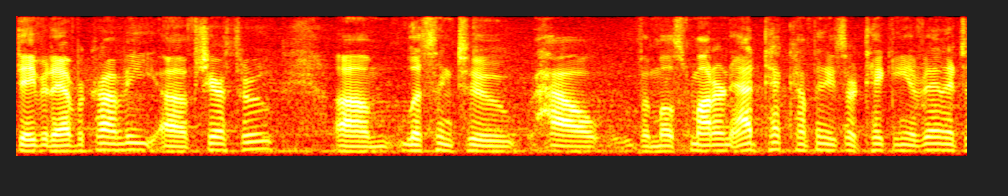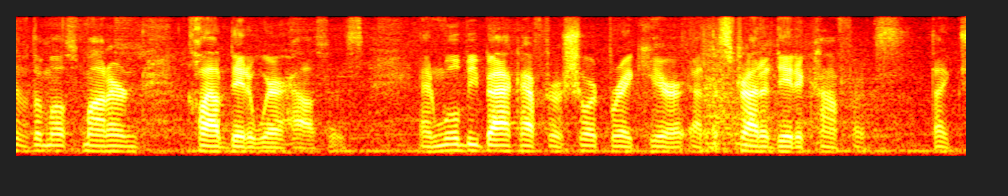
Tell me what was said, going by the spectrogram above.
David Abercrombie of ShareThrough, um, listening to how the most modern ad tech companies are taking advantage of the most modern cloud data warehouses. And we'll be back after a short break here at the Strata Data Conference. Thanks.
